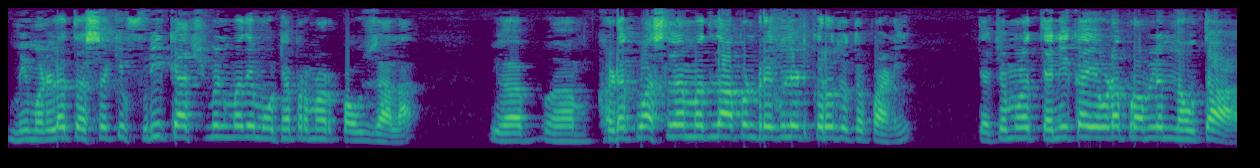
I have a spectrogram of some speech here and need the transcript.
मी म्हणलं तसं की फ्री कॅचमेंटमध्ये मोठ्या प्रमाणावर पाऊस झाला. खडकवासल्यामधलं आपण रेग्युलेट करत होतो पाणी. त्याच्यामुळे त्यांनी काही एवढा प्रॉब्लेम नव्हता.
